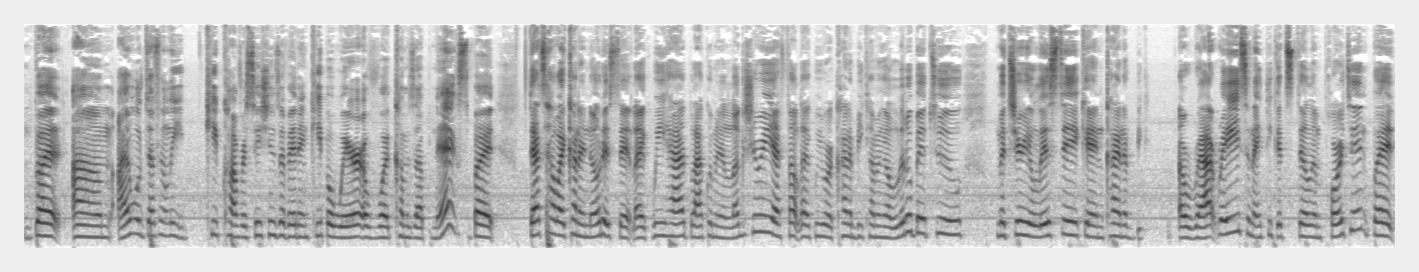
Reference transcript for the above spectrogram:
but um, I will definitely keep conversations of it and keep aware of what comes up next. But that's how I kind of noticed it. Like, we had Black Women in Luxury. I felt like we were kind of becoming a little bit too materialistic and kind of be- a rat race. And I think it's still important. But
